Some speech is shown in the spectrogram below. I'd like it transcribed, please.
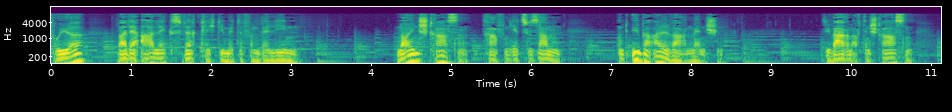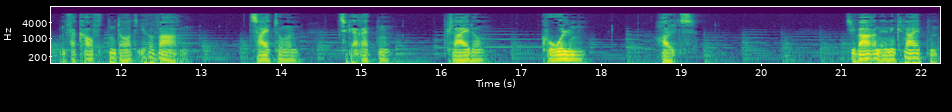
Früher war der Alex wirklich die Mitte von Berlin. Neun Straßen trafen hier zusammen. und überall waren Menschen. Sie waren auf den Straßen und verkauften dort ihre Waren. Zeitungen, Zigaretten, Kleidung, Kohlen, Holz. Sie waren in den Kneipen,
